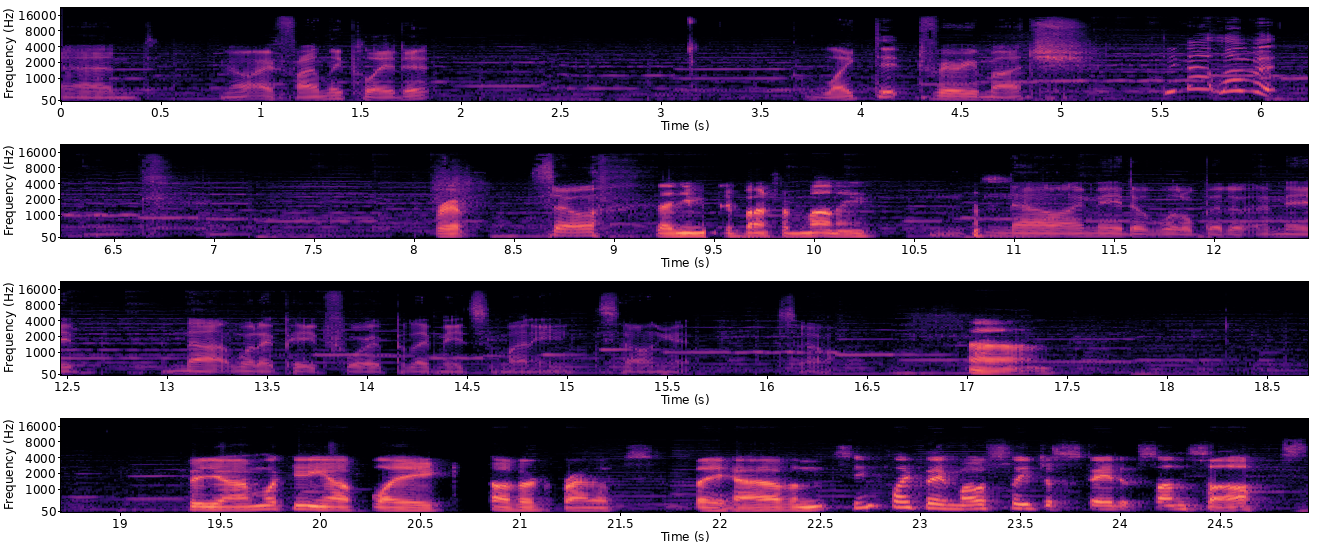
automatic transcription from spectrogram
And you know, I finally played it, liked it very much, did not love it. Rip. So Then you made a bunch of money. No, I made a little bit of. I made not what I paid for it, but I made some money selling it. So Uh, but yeah, I'm looking up like other credits they have, and it seems like they mostly just stayed at Sunsoft.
